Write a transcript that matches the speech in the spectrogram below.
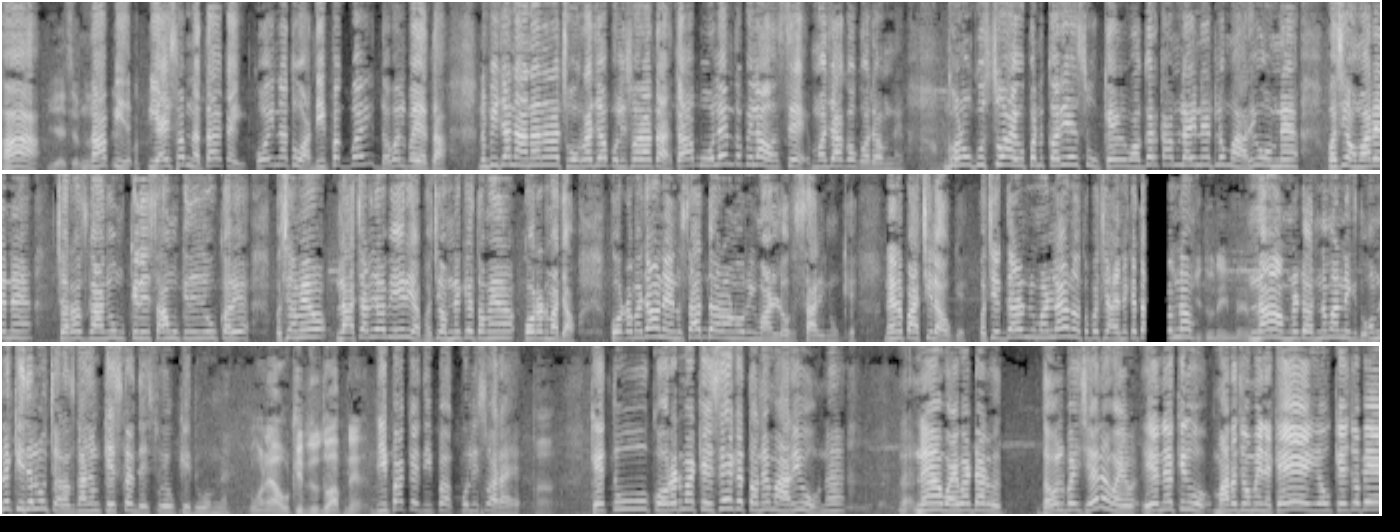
હા. ના પીઆઈ સાહેબ નતા કઈ. કોઈ નતું. આ દીપકભાઈ ધવલભાઈ હતા. ને બીજા નાના નાના છોકરા જેવા પોલીસવાળા હતા. તો આ બોલે ને તો પેલા હશે. મજાકો કરે અમને. ઘણો ગુસ્સો આવ્યો પણ કરીએ શું? કે વગર કામ લઈને એટલું માર્યું અમને. પછી અમારે એને ચરસ ગાંજો મૂકી દે શા મૂકી દે એવું કરીએ. પછી અમે લાચાર જેવા બે રહ્યા. પછી અમને કે તમે કોર્ટમાં જાઓ. કોર્ટમાં જાઓ ને એનું સાત દાડાનો રિમાન્ડ લો સારીનું કે. ને એને પાછી લાવો કે. પછી એક દાડાનો રિમાન્ડ લાવ્યો ને તો પછી આને કે તમને કીધું નહીં મેં. ના અમને ડર ને નહીં કીધું. અમને કીધેલું ચરસ ગાંજો કેસ કરી દઈશું એવું કીધું અમને. કોણે આવું કીધું તો આપને? દીપક કે દીપક પોલીસ વાળાએ કે તું કોર્ટમાં કહેશે કે તને માર્યું ને ને વહીવટદાર ધવલભાઈ છે ને ભાઈ, એને કીધું, મારા જમાઈને કે એવું કહેજો બે,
